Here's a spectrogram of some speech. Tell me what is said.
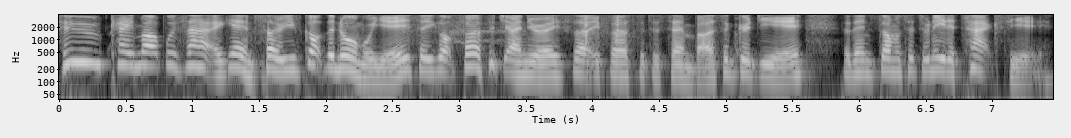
who came up with that again? So you've got the normal year. So you've got 1st of January, 31st of December. That's a good year. And then someone said, we need a tax year.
